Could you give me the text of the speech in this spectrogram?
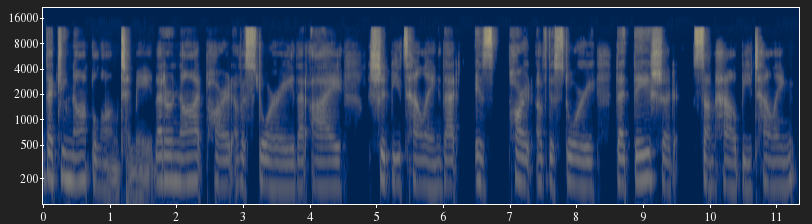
that do not belong to me that are not part of a story that i should be telling that is part of the story that they should somehow be telling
